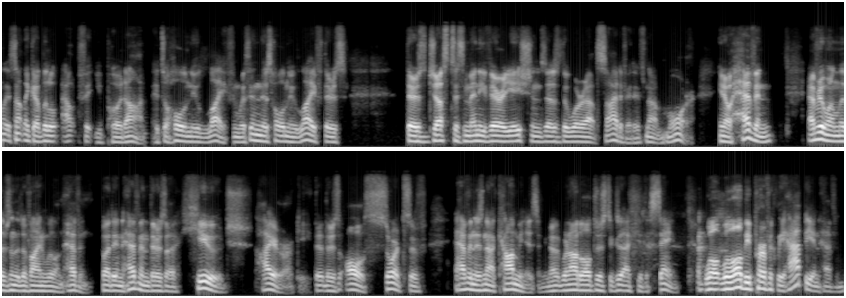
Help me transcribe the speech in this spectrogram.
it's not like a little outfit you put on. It's a whole new life. And within this whole new life there's there's just as many variations as there were outside of it if not more. You know heaven everyone lives in the divine will in heaven but in heaven there's a huge hierarchy. There, there's all sorts of heaven is not communism you know we're not all just exactly the same. Well we'll all be perfectly happy in heaven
